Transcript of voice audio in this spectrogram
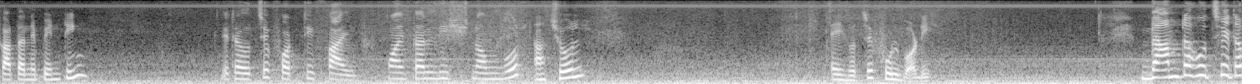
কাতানে পেন্টিং এটা হচ্ছে ফর্টি ফাইভ পঁয়তাল্লিশ নম্বর। আঁচল। এই হচ্ছে ফুল বডি দামটা হচ্ছে এটা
